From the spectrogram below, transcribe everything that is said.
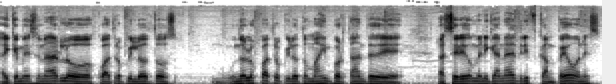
Hay que mencionar los cuatro pilotos, uno de los cuatro pilotos más importantes de la serie dominicana de drift campeones.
